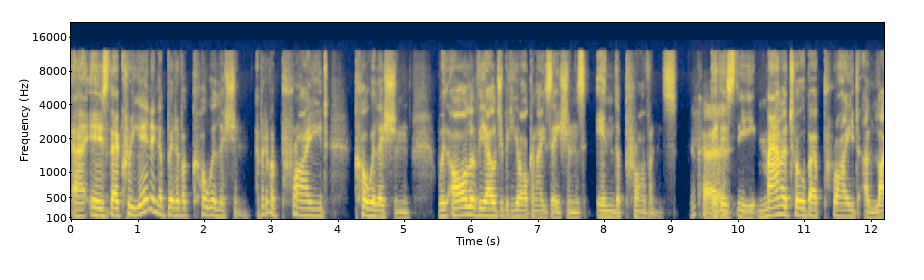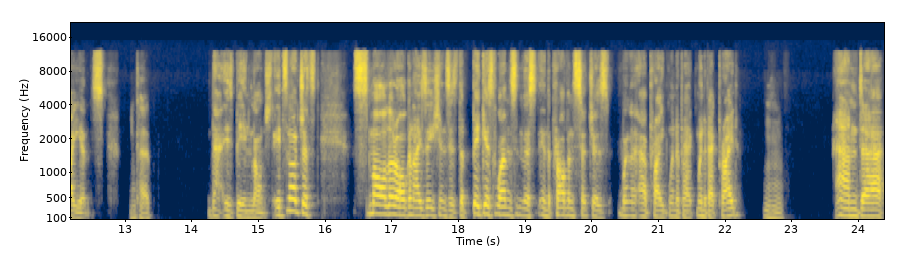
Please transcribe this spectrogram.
uh, is they're creating a bit of a coalition, a bit of a pride coalition with all of the LGBT organizations in the province. Okay. It is the Manitoba Pride Alliance. Okay. That is being launched. It's not just smaller organizations; it's the biggest ones in this in the province, such as uh, Pride Winnipeg, Winnipeg Pride. Mm-hmm. And uh,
